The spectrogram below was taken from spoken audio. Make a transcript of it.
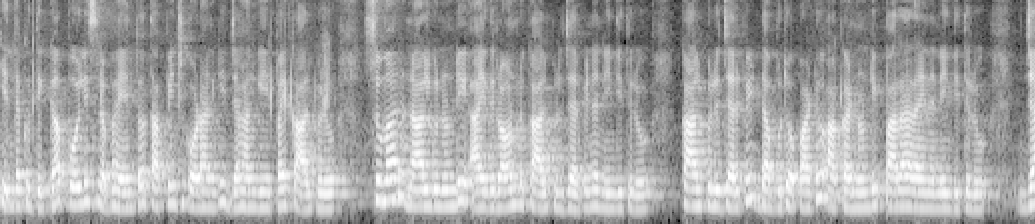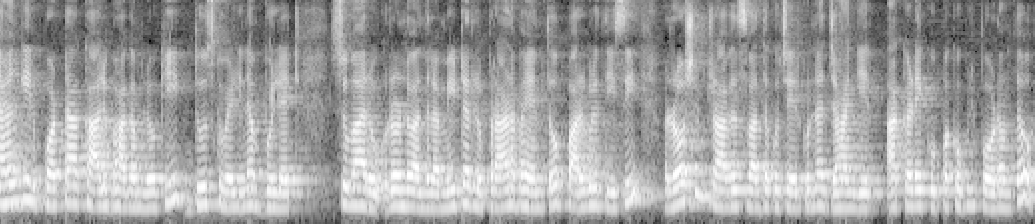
కిందకు దిగ్గా పోలీసుల భయంతో తప్పించుకోవడానికి జహాంగీర్పై కాల్పులు. సుమారు నాలుగు నుండి ఐదు రౌండ్లు కాల్పులు జరిపిన నిందితులు. కాల్పులు జరిపి డబ్బుతో పాటు అక్కడి నుండి పరారైన నిందితులు. జహాంగీర్ పొట్ట కాలు భాగంలోకి దూసుకు వెళ్ళిన బుల్లెట్. సుమారు రెండు వందల మీటర్లు ప్రాణభయంతో పరుగులు తీసి రోషన్ ట్రావెల్స్ వద్దకు చేరుకున్న జహాంగీర్ అక్కడే కుప్పకుప్పిపోవడంతో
